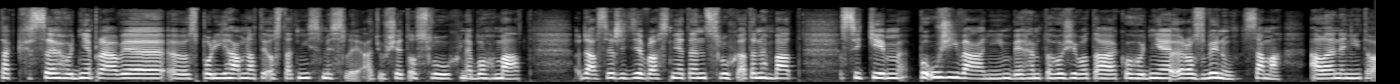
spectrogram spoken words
tak se hodně právě e, spolíhám na ty ostatní smysly, ať už je to sluch nebo hmat. Dá se říct, že vlastně ten sluch a ten hmat si tím používáním během toho života jako hodně rozvinu sama, ale není to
